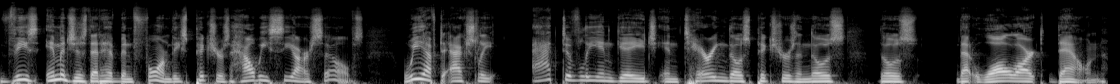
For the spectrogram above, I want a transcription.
these images that have been formed, these pictures, how we see ourselves, we have to actually actively engage in tearing those pictures and those those that wall art down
